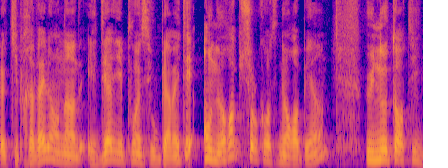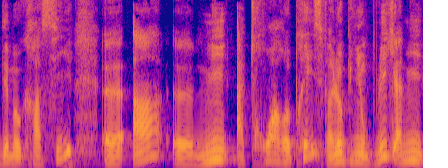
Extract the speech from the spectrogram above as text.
euh, qui prévalait en Inde. Et dernier point, si vous permettez, en Europe, sur le continent européen, une authentique démocratie euh, a euh, mis à trois reprises, enfin l'opinion publique a mis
